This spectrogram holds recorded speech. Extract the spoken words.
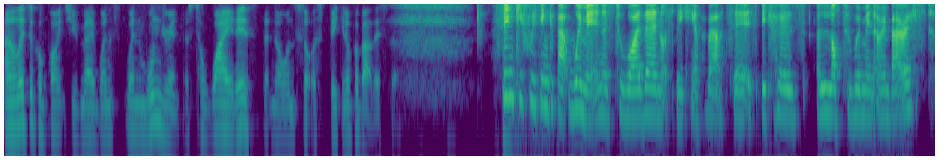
analytical points you've made when when wondering as to why it is that no one's sort of speaking up about this stuff? Think if we think about women as to why they're not speaking up about it, it's because a lot of women are embarrassed.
